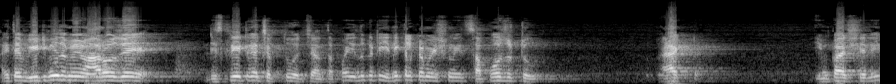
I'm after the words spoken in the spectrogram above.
అయితే వీటి మీద మేము ఆ రోజే డిస్క్రీట్గా చెప్తూ వచ్చాను తప్ప ఎందుకంటే ఎన్నికల కమిషన్ ఇది suppose to act impartially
